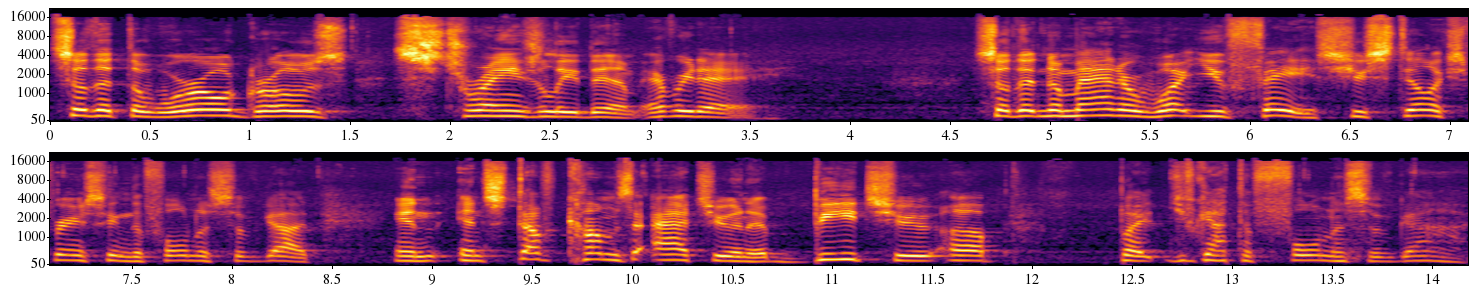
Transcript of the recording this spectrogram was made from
So that the world grows strangely dim every day. So that no matter what you face, you're still experiencing the fullness of God. And, and stuff comes at you and it beats you up, but you've got the fullness of God.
